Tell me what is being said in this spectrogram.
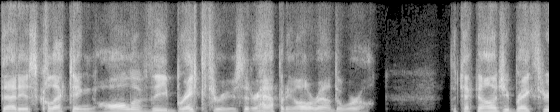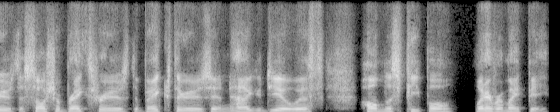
that is collecting all of the breakthroughs that are happening all around the world the technology breakthroughs, the social breakthroughs, the breakthroughs in how you deal with homeless people, whatever it might be.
